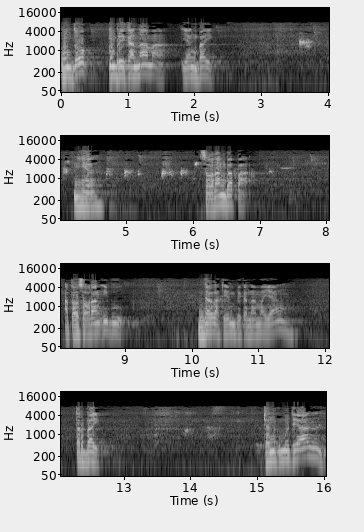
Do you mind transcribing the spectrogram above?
untuk memberikan nama yang baik. Ini ya. Seorang bapak atau seorang ibu hendaklah dia memberikan nama yang terbaik. Dan kemudian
